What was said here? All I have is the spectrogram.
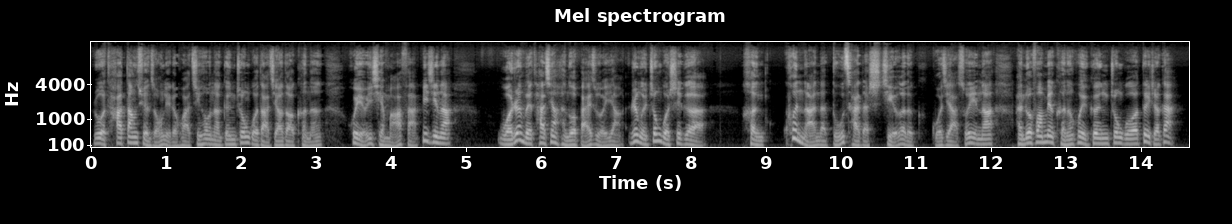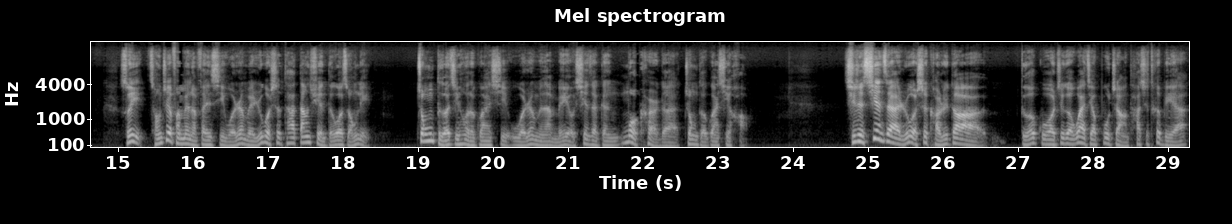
如果他当选总理的话，今后呢跟中国打交道可能会有一些麻烦，毕竟呢。我认为他像很多白左一样，认为中国是一个很困难的独裁的邪恶的国家，所以呢，很多方面可能会跟中国对着干。所以从这方面来分析，我认为如果是他当选德国总理，中德今后的关系，我认为呢没有现在跟默克尔的中德关系好。其实现在如果是考虑到德国这个外交部长他是特别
